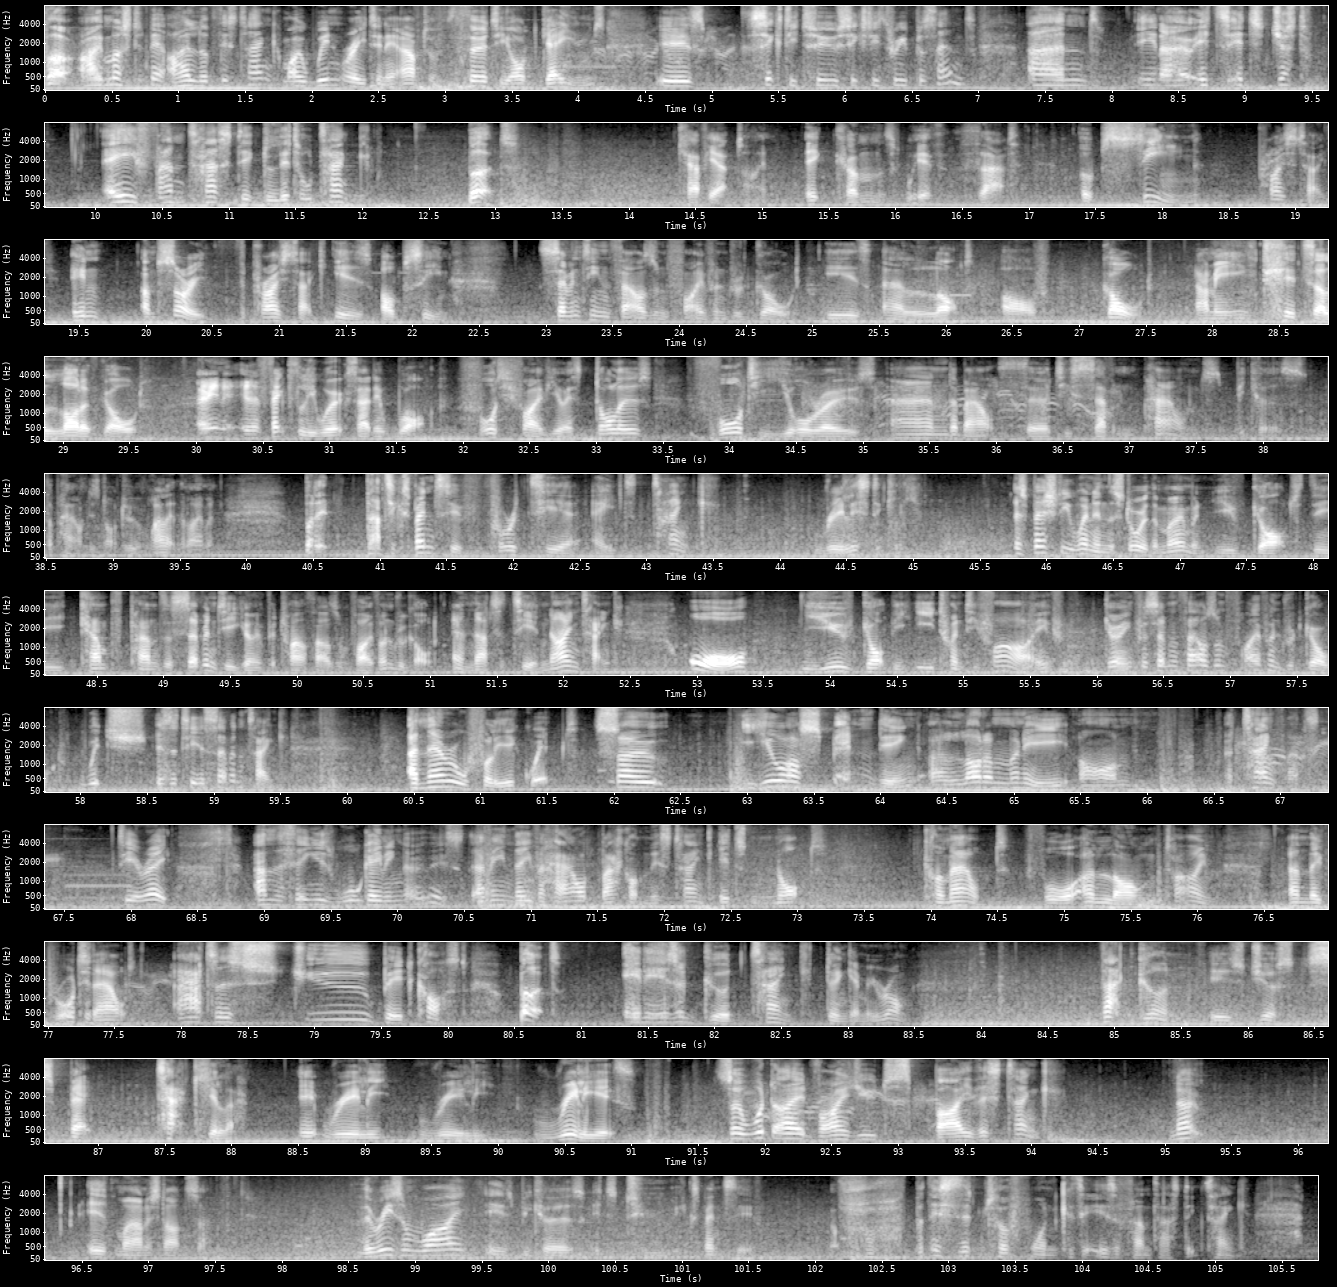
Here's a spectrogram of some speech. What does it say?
But I must admit, I love this tank. My win rate in it after 30 odd games is 62, 63%. And, you know, it's, it's just a fantastic little tank. But, caveat time, it comes with that obscene price tag. In, I'm sorry, the price tag is obscene. 17,500 gold is a lot of gold. I mean, it's a lot of gold. I mean, it effectively works out at what? 45 US dollars, 40 euros, and about 37 pounds because the pound is not doing well at the moment. But it, that's expensive for a tier 8 tank, realistically. Especially when in the store at the moment you've got the Kampfpanzer 70 going for 12,500 gold, and that's a tier 9 tank, or you've got the E25 going for 7,500 gold, which is a tier 7 tank. And they're all fully equipped. So you are spending a lot of money on a tank that's tier 8. And the thing is, Wargaming know this. I mean, they've held back on this tank. It's not come out for a long time. And they've brought it out at a stupid cost. But it is a good tank, don't get me wrong. That gun is just spectacular. It really, really, really is. So would I advise you to buy this tank? No, is my honest answer. The reason why is because it's too expensive. But this is a tough one because it is a fantastic tank.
